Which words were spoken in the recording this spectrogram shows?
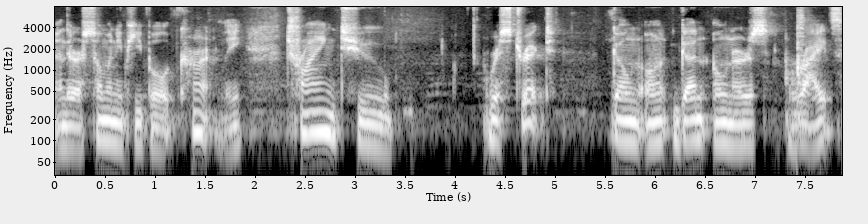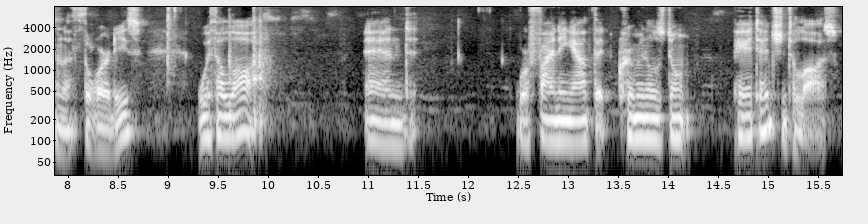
and there are so many people currently trying to restrict gun, gun owners' rights and authorities with a law. And we're finding out that criminals don't pay attention to laws.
